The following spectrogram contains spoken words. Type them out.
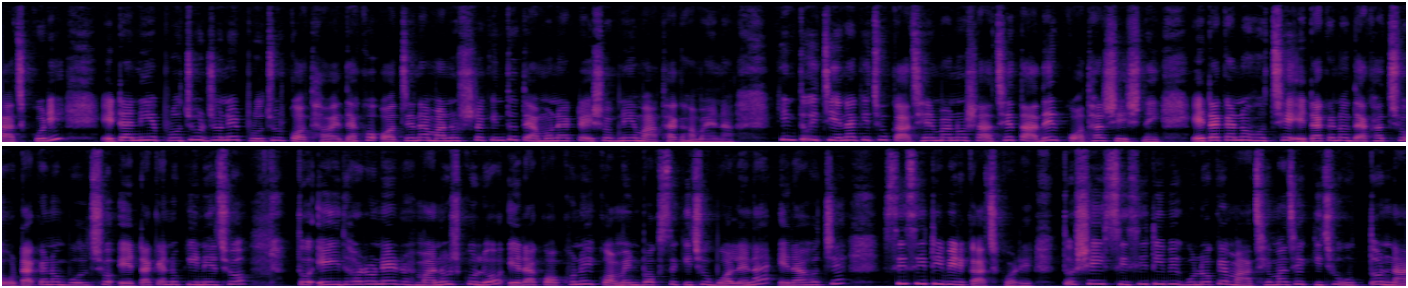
কাজ করি, এটা নিয়ে প্রচুর জনের প্রচুর কথা হয়। দেখো, অচেনা মানুষরা কিন্তু তেমন একটা এসব নিয়ে মাথা ঘামায় না। কিন্তু ওই চেনা কিছু কাছের মানুষ আছে, তাদের কথা শেষ নেই। এটা কেন হচ্ছে, এটা কেন দেখাচ্ছ, ওটা কেন বলছো, এটা কেন কিনেছো? তো এই ধরনের মানুষগুলো, এরা কখনোই কমেন্ট বক্সে কিছু বলে না। এরা হচ্ছে সিসিটিভির কাজ করে। তো সেই সিসিটিভিগুলোকে মাঝে মাঝে কিছু উত্তর না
